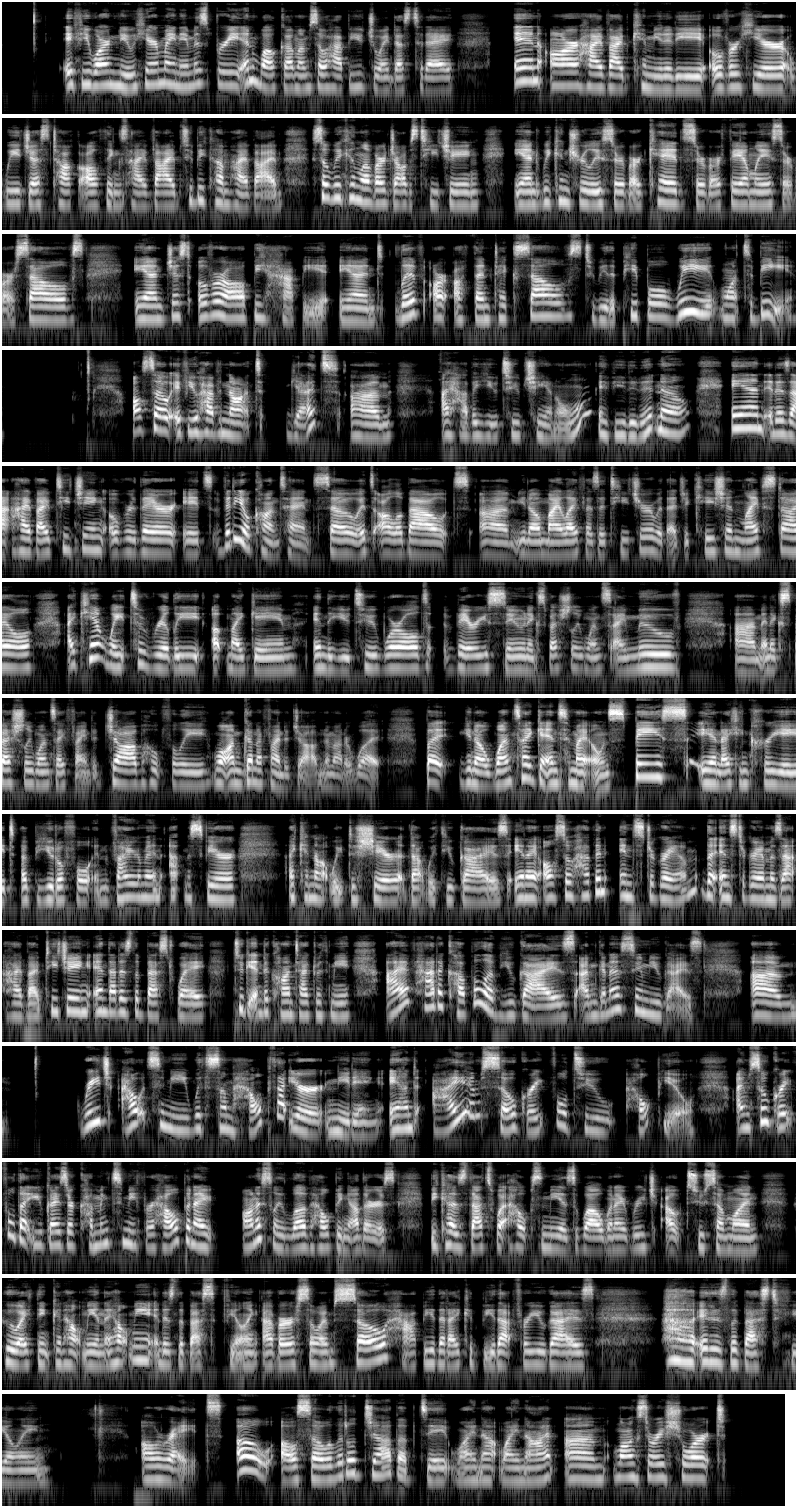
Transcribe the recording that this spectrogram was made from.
If you are new here, my name is Bree and welcome. I'm so happy you joined us today. In our high vibe community over here, we just talk all things high vibe to become high vibe so we can love our jobs teaching and we can truly serve our kids, serve our family, serve ourselves, and just overall be happy and live our authentic selves to be the people we want to be. Also, if you have not yet, um, I have a YouTube channel, if you didn't know, and it is at High Vibe Teaching. Over there, it's video content. So it's all about, um, you know, my life as a teacher with education, lifestyle. I can't wait to really up my game in the YouTube world very soon, especially once I move. Um, and especially once I find a job, hopefully, well, I'm going to find a job no matter what. But, you know, once I get into my own space and I can create a beautiful environment, atmosphere, I cannot wait to share that with you guys. And I also have an Instagram. The Instagram is at High Vibe Teaching, and that is the best way to get into contact with me. I've had a couple of you guys, I'm going to assume you guys, um, reach out to me with some help that you're needing. And I am so grateful to help you. I'm so grateful that you guys are coming to me for help. And I honestly love helping others because that's what helps me as well. When I reach out to someone who I think can help me and they help me, it is the best feeling ever. So I'm so happy that I could be that for you guys. it is the best feeling. All right. Oh, also a little job update. Why not? Why not? Um, long story short,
